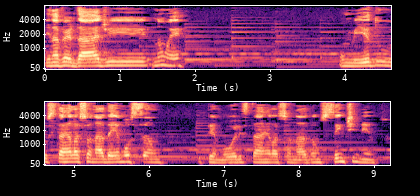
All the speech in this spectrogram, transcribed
E na verdade não é. O medo está relacionado à emoção, o temor está relacionado a um sentimento.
